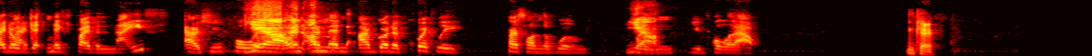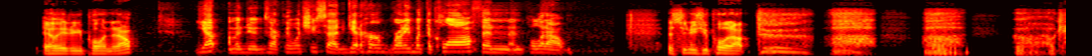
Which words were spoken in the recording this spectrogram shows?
I don't get nicked by the knife. as you pull Yeah, it out, and I'm- then I'm going to quickly press on the wound Yeah. when you pull it out. Okay. Elliot, are you pulling it out? Yep. I'm gonna do exactly what she said. Get her ready with the cloth and and pull it out. As soon as you pull it out, okay.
